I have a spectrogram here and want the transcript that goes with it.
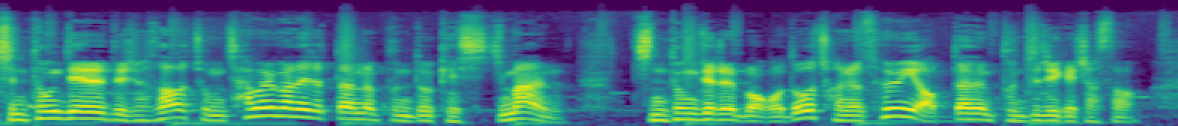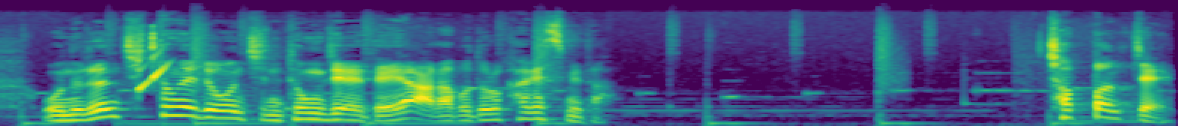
진통제를 드셔서 좀 참을만해졌다는 분도 계시지만 진통제를 먹어도 전혀 소용이 없다는 분들이 계셔서 오늘은 치통에 좋은 진통제에 대해 알아보도록 하겠습니다. 첫 번째,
